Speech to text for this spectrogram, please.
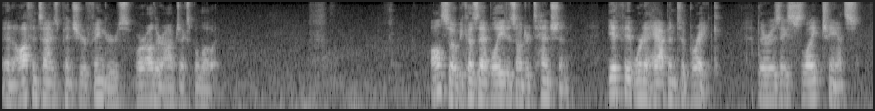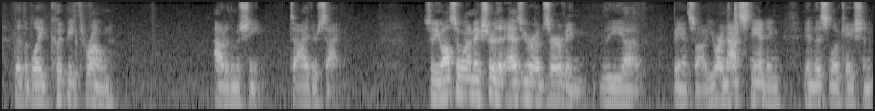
and oftentimes pinch your fingers or other objects below it. Also, because that blade is under tension, if it were to happen to break, there is a slight chance that the blade could be thrown out of the machine to either side. So you also want to make sure that as you're observing the uh, bandsaw, you are not standing in this location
